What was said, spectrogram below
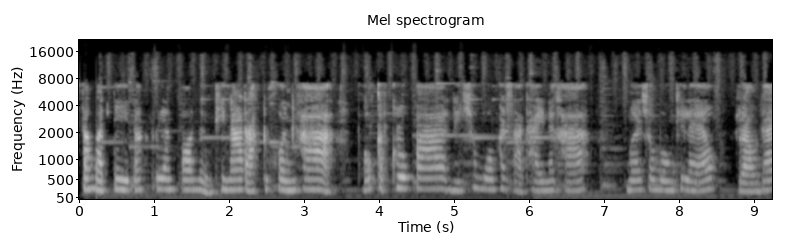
สวัสดีนักเรียนป .1 ที่น่ารักทุกคนค่ะ พบกับครูปาในชั่วโมงภาษาไทยนะคะ เมื่อชั่วโมงที่แล้ว เราได้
